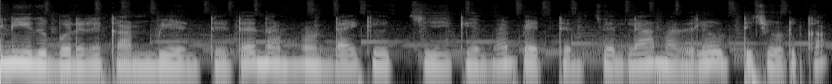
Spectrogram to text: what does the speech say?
ഇനി ഇതുപോലൊരു കമ്പി എടുത്തിട്ട് നമ്മൾ ഉണ്ടാക്കി വെച്ചിരിക്കുന്ന പെറ്റൻസ് എല്ലാം അതിൽ ഒട്ടിച്ചു കൊടുക്കാം.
